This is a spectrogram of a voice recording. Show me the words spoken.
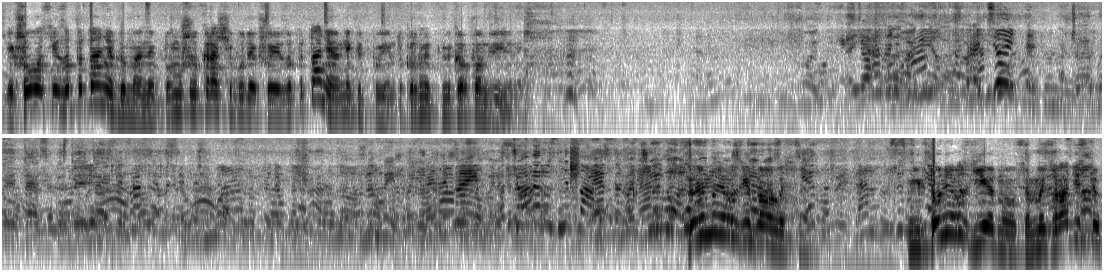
якщо у вас є запитання до мене, тому що краще буде, якщо є запитання, я на них відповім, то розумієте, мікрофон вільний. А чого не роз'єдналися? Не ми роз'єдналися. Ніхто не роз'єднувався. Ми з радістю,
